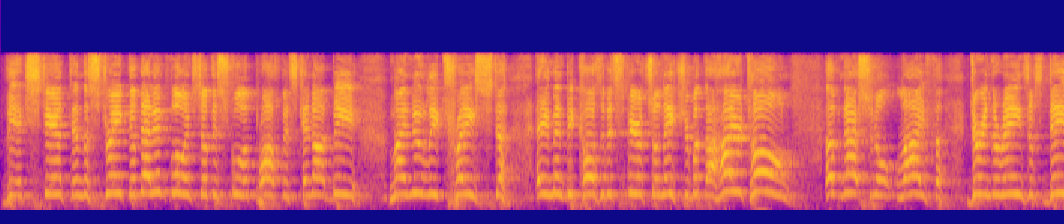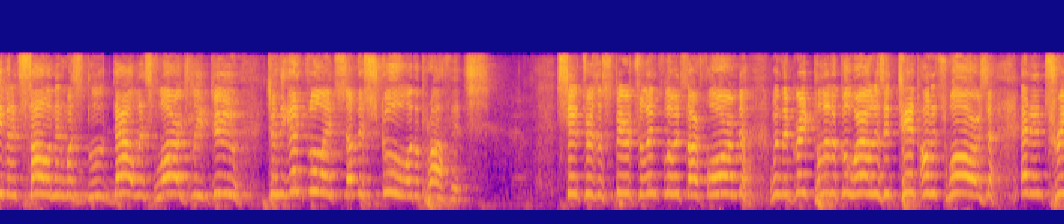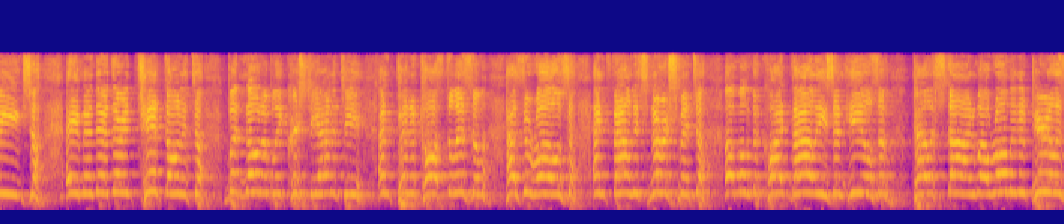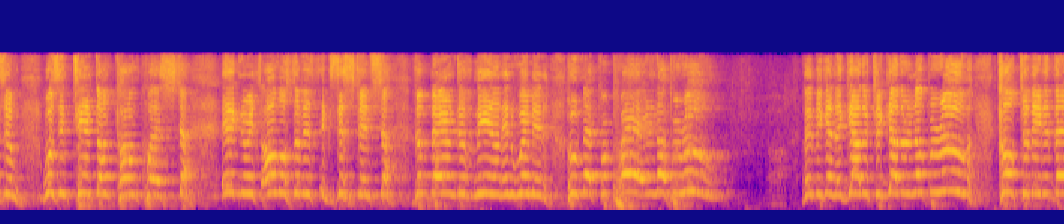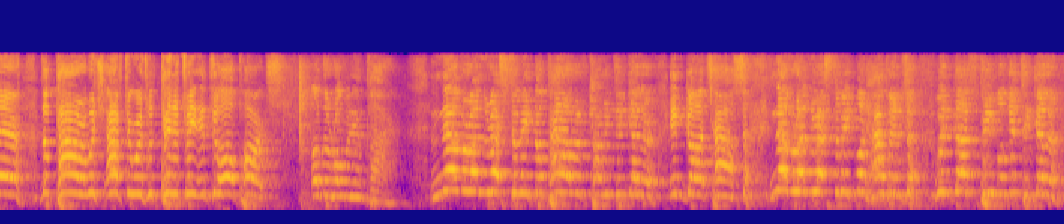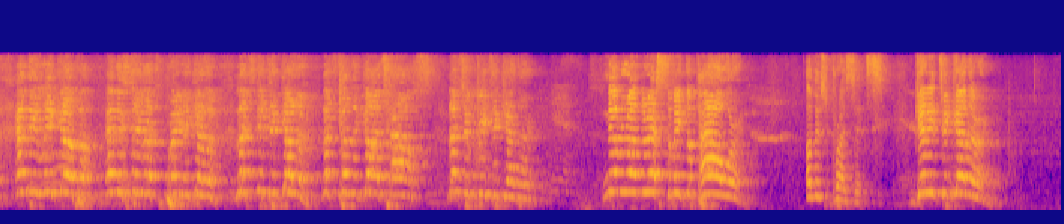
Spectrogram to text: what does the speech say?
The extent and the strength of that influence of this school of prophets cannot be minutely traced, amen, because of its spiritual nature, but the higher tone of national life during the reigns of David and Solomon was doubtless largely due to the influence of the school of the prophets. Centers of spiritual influence are formed when the great political world is intent on its wars and intrigues. Amen. They're, they're intent on it. But notably, Christianity and Pentecostalism has arose and found its nourishment among the quiet valleys and hills of Palestine, while Roman imperialism was intent on conquest ignorant almost of its existence, the band of men and women who met for prayer in an upper room. They began to gather together in an upper room, cultivated there the power which afterwards would penetrate into all parts of the Roman Empire. Never underestimate the power of coming together in God's house. Never underestimate what happens when God's people get together and they link up and they say, let's pray together. Let's get together. Let's come to God's house. Let's agree together. Never underestimate the power of His presence. Getting together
